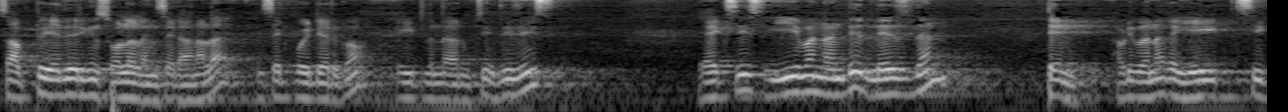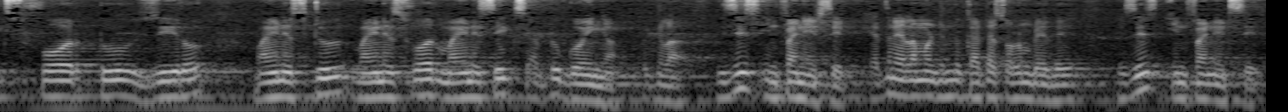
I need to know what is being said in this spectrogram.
ஸோ அப் டு எது வரைக்கும் சொல்லலை இந்த சைடு அதனால் இந்த சைடு போயிட்டே இருக்கும். எயிட்லேருந்து ஆரம்பிச்சு this is x is even and less than ten அப்படி பண்ணாக்க eight six four two zero minus two minus four minus six up to கோயிங்கா ஓகேங்களா? திஸ் இஸ் இன்ஃபைனைட் செட் எத்தனை எலமெண்ட்னு கரெக்டாக சொல்ல முடியாது. This is infinite set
